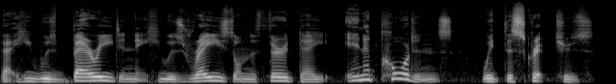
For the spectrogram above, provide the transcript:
that he was buried and that he was raised on the third day in accordance with the scriptures.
